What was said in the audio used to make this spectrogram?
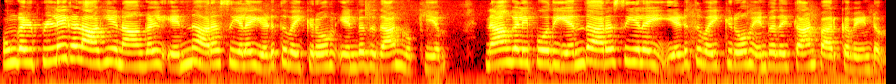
உங்கள் பிள்ளைகளாகிய நாங்கள் என்ன அரசியலை எடுத்து வைக்கிறோம் என்பதுதான் முக்கியம். நாங்கள் இப்போது எந்த அரசியலை எடுத்து வைக்கிறோம் என்பதைத்தான் பார்க்க வேண்டும்.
